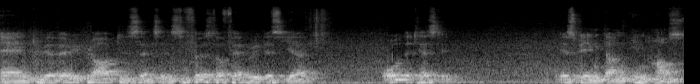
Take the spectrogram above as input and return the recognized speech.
and we are very proud since it's the 1st of February this year all the testing is being done in-house.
